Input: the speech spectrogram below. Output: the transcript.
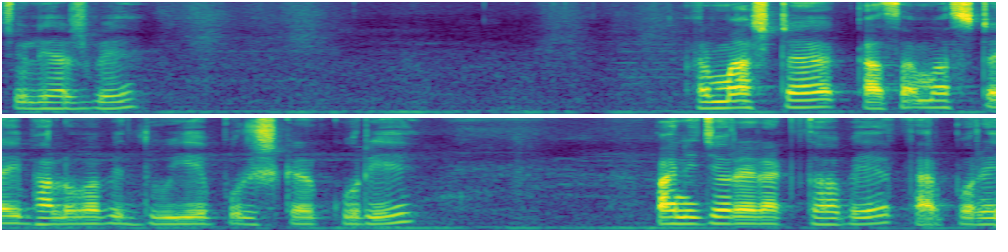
চলে আসবে। আর মাছটা, কাঁচা মাছটাই ভালোভাবে ধুয়ে, পরিষ্কার করে পানি জড়ায় রাখতে হবে। তারপরে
